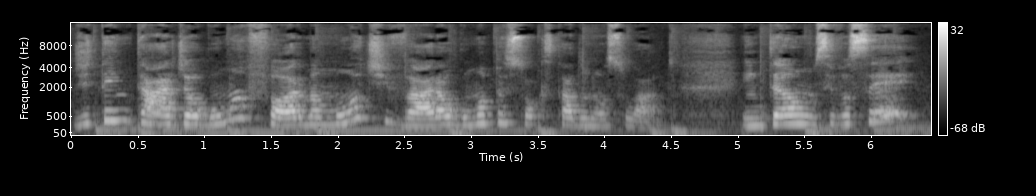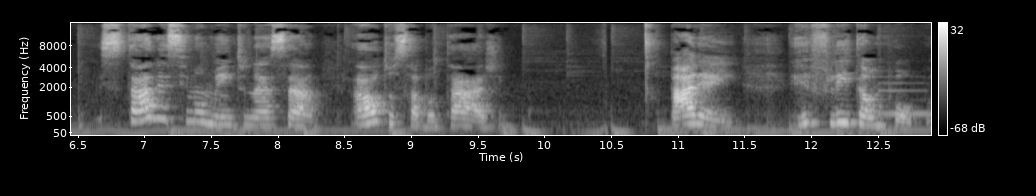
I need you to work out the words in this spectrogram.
de tentar de alguma forma motivar alguma pessoa que está do nosso lado. Então, se você está nesse momento nessa autossabotagem, pare aí, reflita um pouco.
